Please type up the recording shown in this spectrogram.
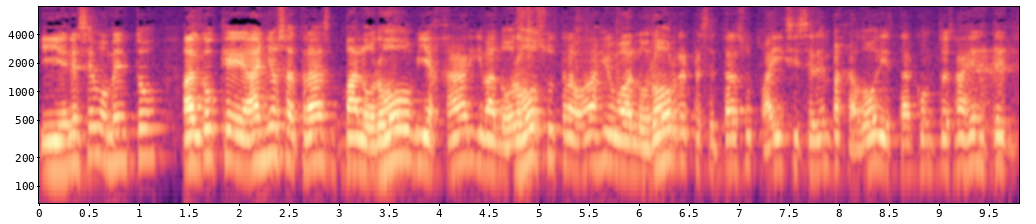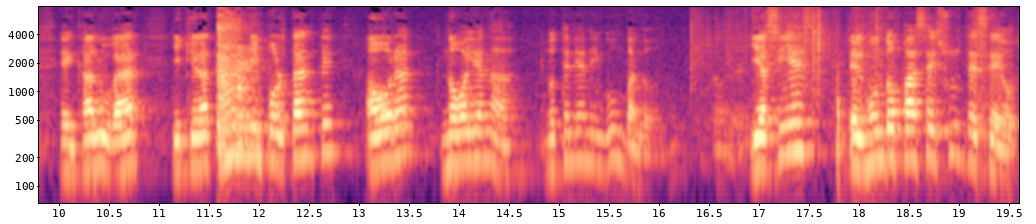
Y en ese momento, algo que años atrás valoró viajar y valoró su trabajo y valoró representar a su país y ser embajador y estar con toda esa gente en cada lugar y que era tan importante, ahora no valía nada no tenía ningún valor. Y así es, el mundo pasa y sus deseos.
